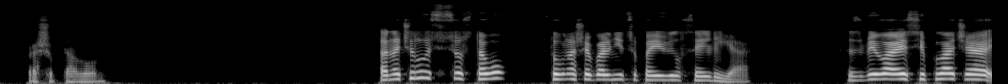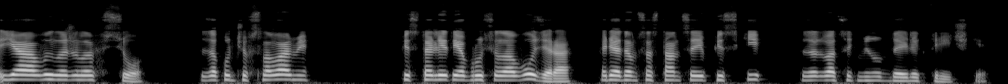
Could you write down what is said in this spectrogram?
— прошептал он. А началось все с того, что в нашей больнице появился Илья. Сбиваясь и плача, я выложила все. Закончив словами, пистолет я бросила в озеро рядом со станцией Пески за двадцать минут до электрички.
